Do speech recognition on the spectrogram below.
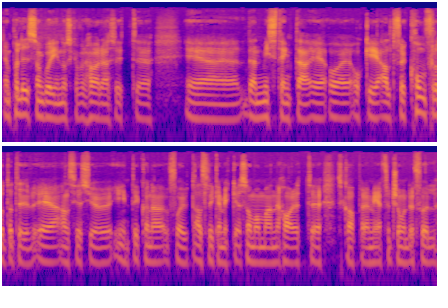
en polis som går in och ska förhöra sitt, eh, eh den misstänkta och, är alltför konfrontativ anses ju inte kunna få ut alls lika mycket som om man har ett, skapar en mer förtroendefull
